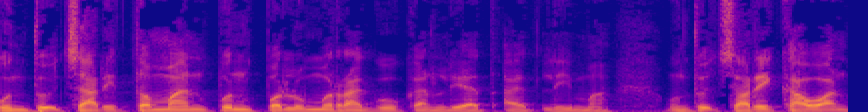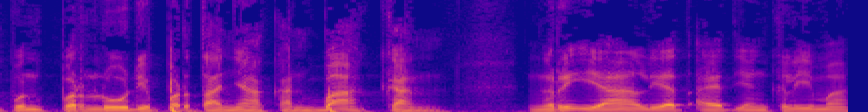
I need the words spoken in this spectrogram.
untuk cari teman pun perlu meragukan, lihat ayat 5. Untuk cari kawan pun perlu dipertanyakan. Bahkan, ngeri ya, lihat ayat yang kelima.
